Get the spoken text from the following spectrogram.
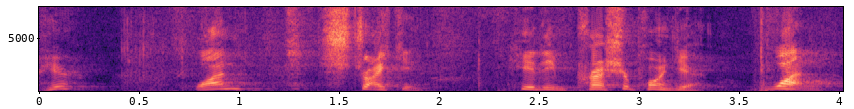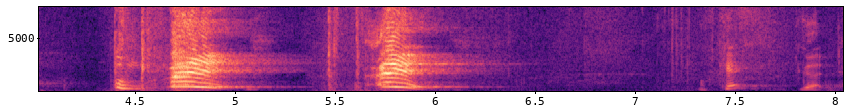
Here, one, striking, hitting pressure point here. One, boom, bang. Okay, good.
